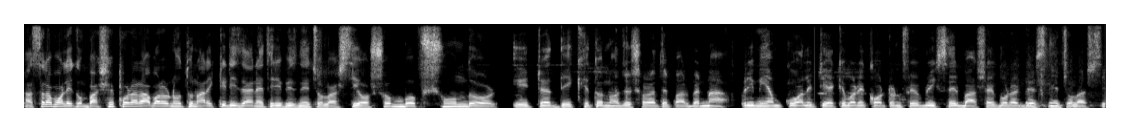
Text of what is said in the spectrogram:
আসসালামু আলাইকুম। বাসায় পড়ার আবারও নতুন আরেকটি ডিজাইনের থ্রি পিস নিয়ে চলে আসছি। অসম্ভব সুন্দর। এটা দেখে তো নজর সরাতে পারবেন না। প্রিমিয়াম কোয়ালিটি একেবারে কটন ফেব্রিক্স এর বাসায় পড়ার ড্রেস নিয়ে চলে আসছি।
